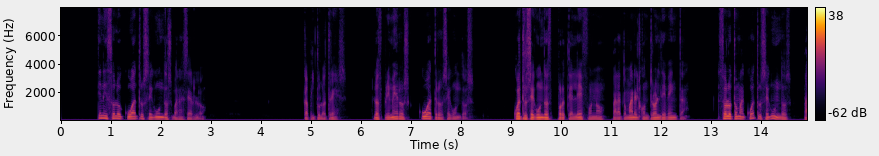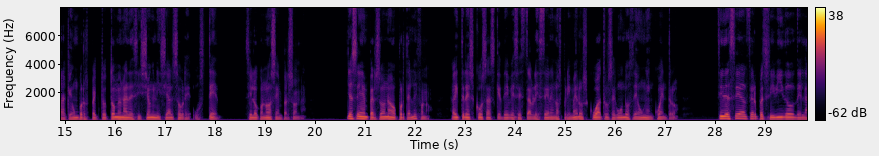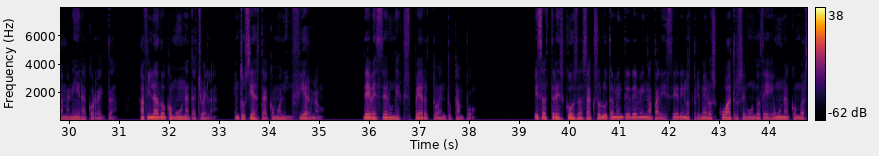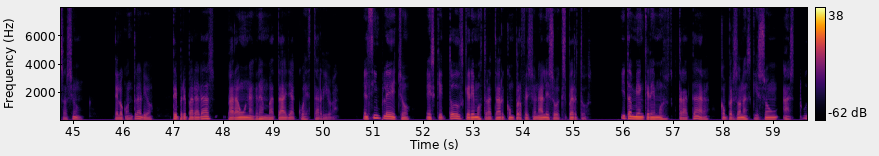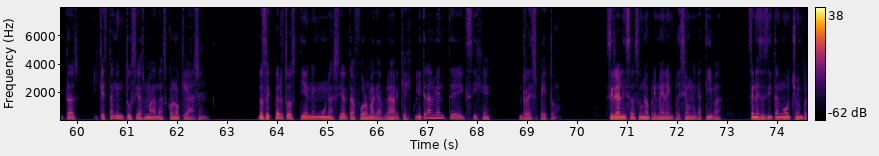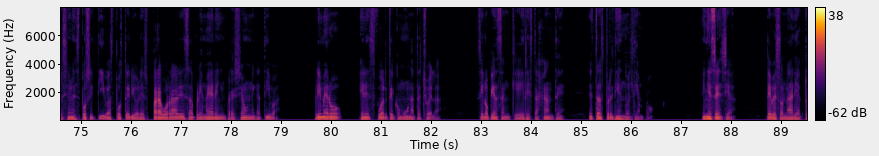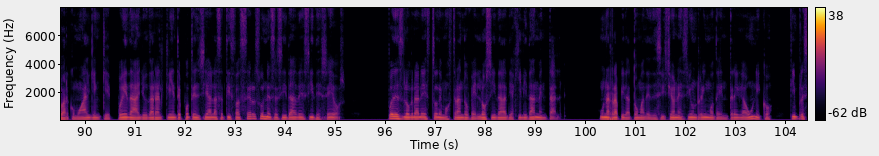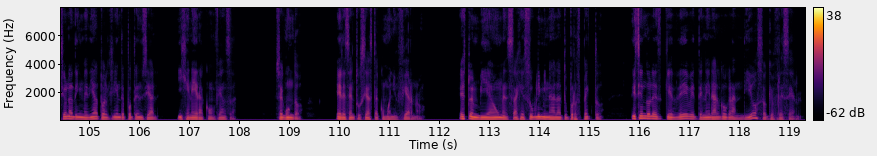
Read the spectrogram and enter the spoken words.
Tiene solo cuatro segundos para hacerlo. Capítulo 3. Los primeros cuatro segundos. Cuatro segundos por teléfono para tomar el control de venta. Solo toma cuatro segundos para que un prospecto tome una decisión inicial sobre usted, si lo conoce en persona. Ya sea en persona o por teléfono, hay tres cosas que debes establecer en los primeros cuatro segundos de un encuentro si desea ser percibido de la manera correcta, afilado como una tachuela, entusiasta como el infierno. Debes ser un experto en tu campo. Esas tres cosas absolutamente deben aparecer en los primeros cuatro segundos de una conversación. De lo contrario, te prepararás para una gran batalla cuesta arriba. El simple hecho es que todos queremos tratar con profesionales o expertos, y también queremos tratar con personas que son astutas y que están entusiasmadas con lo que hacen. Los expertos tienen una cierta forma de hablar que literalmente exige respeto. Si realizas una primera impresión negativa, se necesitan ocho impresiones positivas posteriores para borrar esa primera impresión negativa. Primero, eres fuerte como una tachuela. Si no piensan que eres tajante, estás perdiendo el tiempo. En esencia, debes sonar y actuar como alguien que pueda ayudar al cliente potencial a satisfacer sus necesidades y deseos. Puedes lograr esto demostrando velocidad y agilidad mental, una rápida toma de decisiones y un ritmo de entrega único que impresiona de inmediato al cliente potencial y genera confianza. Segundo, eres entusiasta como el infierno. Esto envía un mensaje subliminal a tu prospecto diciéndoles que debe tener algo grandioso que ofrecer.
